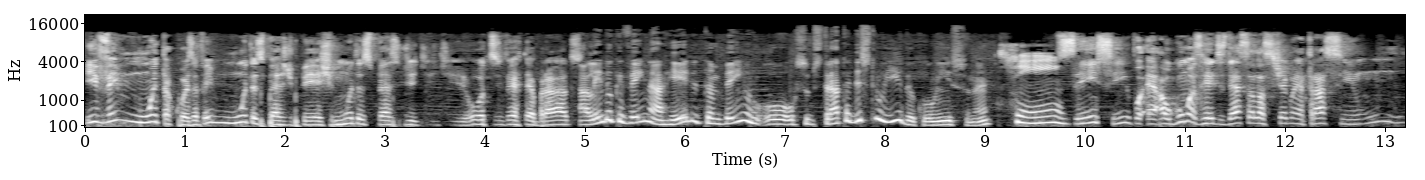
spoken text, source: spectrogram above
E vem muita coisa, vem muita espécie de peixe, muita espécie de, de- de outros invertebrados. Além do que vem na rede, também o, o substrato é destruído com isso, né? Sim. Sim, sim. É, algumas redes dessas elas chegam a entrar assim, um,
